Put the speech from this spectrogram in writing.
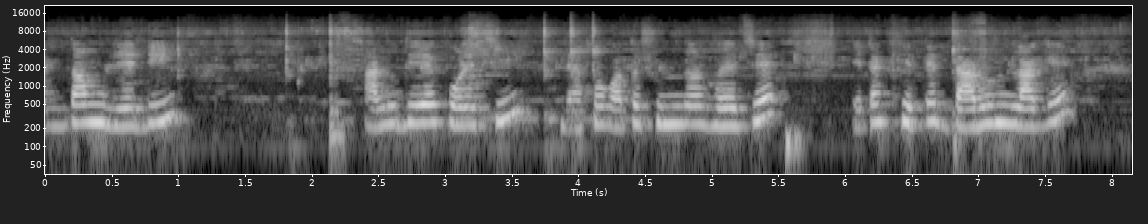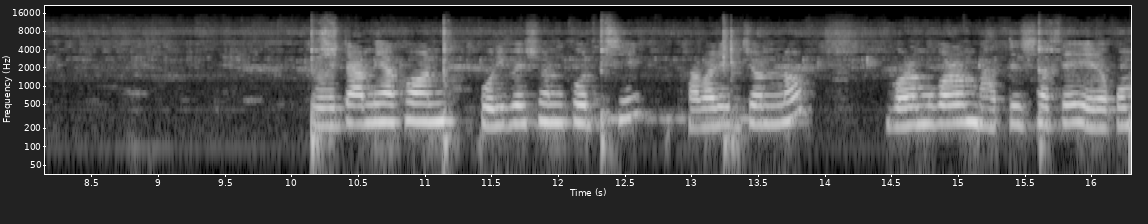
একদম রেডি আলু দিয়ে করেছি। দেখো কত সুন্দর হয়েছে। এটা খেতে দারুণ লাগে। তো এটা আমি এখন পরিবেশন করছি খাবারের জন্য। গরম গরম ভাতের সাথে এরকম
